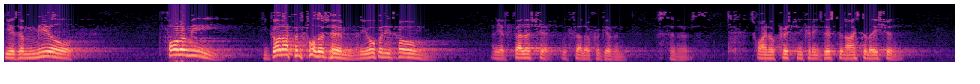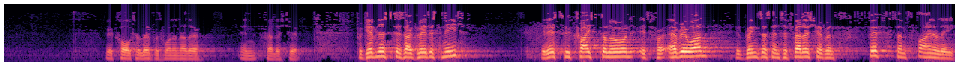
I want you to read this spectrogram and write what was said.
He has a meal. Follow me. He got up and followed him, and he opened his home, and he had fellowship with fellow forgiven sinners. That's why no Christian can exist in isolation. We are called to live with one another in fellowship. Forgiveness is our greatest need. It is through Christ alone, it's for everyone. It brings us into fellowship. And fifth and finally,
